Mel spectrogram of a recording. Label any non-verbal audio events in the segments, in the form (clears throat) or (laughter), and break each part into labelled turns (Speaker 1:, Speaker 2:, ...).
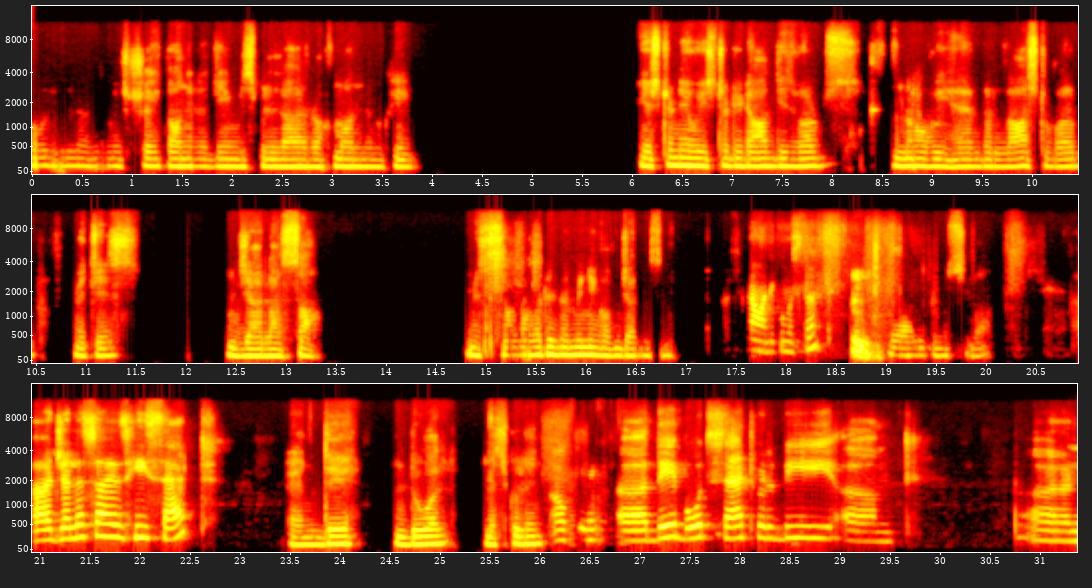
Speaker 1: أعوذ بالله من الشيطان الرجيم بسم الله الرحمن الرحيم Yesterday we studied all these verbs. Now we have the last verb which is jalasa. Miss Sana, what is the meaning of jalasa?
Speaker 2: Assalamualaikum Ustad.
Speaker 1: Wa alaikum assalam.
Speaker 2: Uh, Jalasa is he sat.
Speaker 1: And they dual masculine
Speaker 2: Okay. Uh, they both sat will be um, uh,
